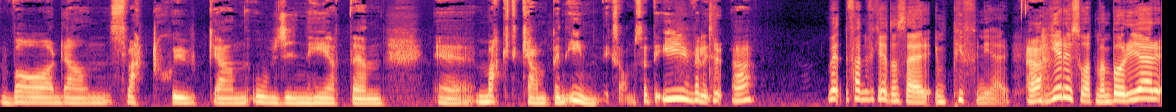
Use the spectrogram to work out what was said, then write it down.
vardagen, svartsjukan, oginheten, eh, maktkampen in liksom. Så det är väldigt, ja. Men fan, nu fick jag en så här epiphany här. Ja. Är det så att man börjar,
